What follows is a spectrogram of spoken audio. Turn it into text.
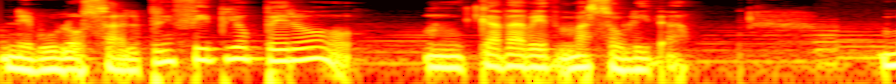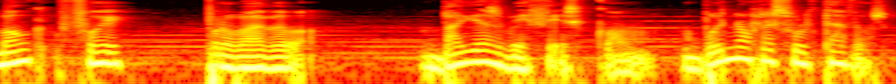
nebulosa al principio, pero mm, cada vez más sólida. Monk fue probado varias veces con buenos resultados,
